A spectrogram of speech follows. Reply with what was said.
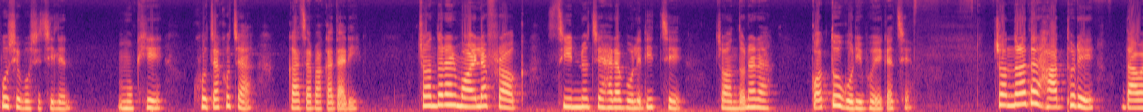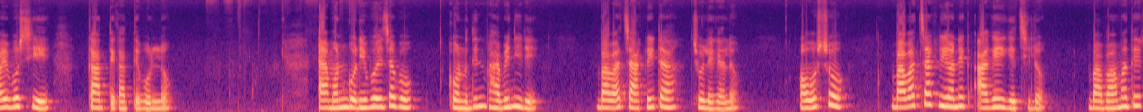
পোষে বসেছিলেন। মুখে খোঁচা খোঁচা কাঁচা পাকা দাড়ি। চন্দনার ময়লা ফ্রক, শীর্ণ চেহারা বলে দিচ্ছে চন্দনারা, কত গরিব হয়ে গেছে। চন্দনা তার হাত ধরে দাওয়ায় বসিয়ে কাঁদতে কাঁদতে বলল, এমন গরিব হয়ে যাব, কোনোদিন ভাবিনি রে। বাবার চাকরিটা চলে গেল। অবশ্য বাবার চাকরি অনেক আগেই গেছিল, বাবা আমাদের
